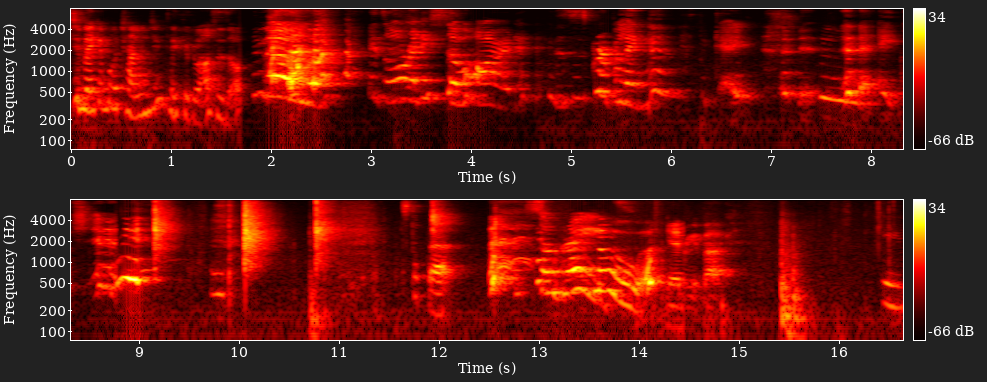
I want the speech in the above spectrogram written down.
to make it more challenging, take your glasses off. No! it's already so hard. This is crippling. Okay. H. Stop that. It's so great. No. Bring it back. Ew.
